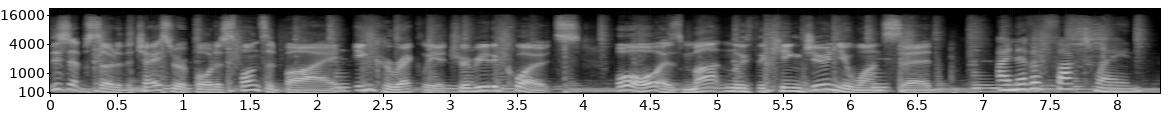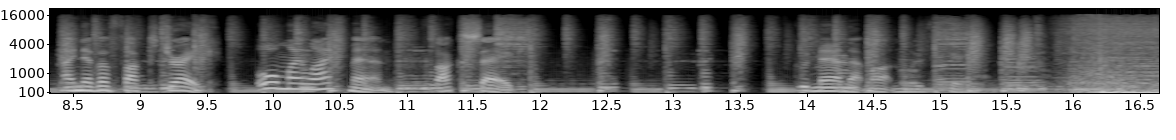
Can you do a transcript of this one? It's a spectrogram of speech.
This episode of The Chaser Report is sponsored by incorrectly attributed quotes, or as Martin Luther King Jr. once said, I never fucked Wayne. I never fucked Drake. All my life, man. Fuck's sake. Good man, that Martin Luther King.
